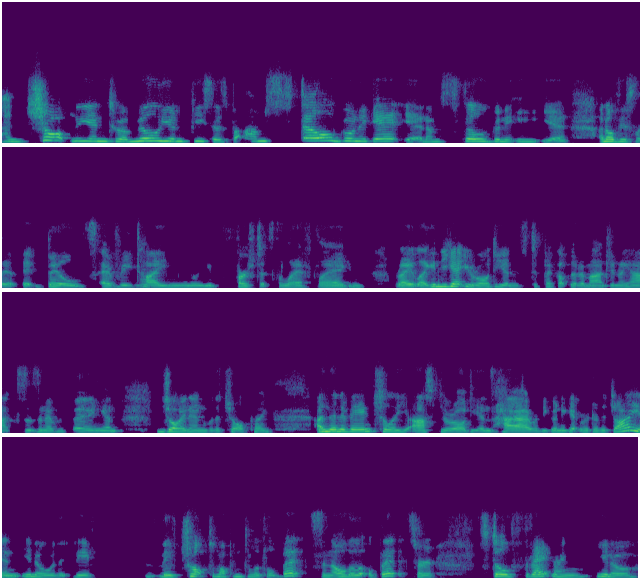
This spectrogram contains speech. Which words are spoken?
and chopped me into a million pieces, but I'm still going to get you and I'm still going to eat you. And obviously, it, it builds every time. You know, you first it's the left leg and right leg, and you get your audience to pick up their imaginary axes and everything and join in with the And then eventually, you ask your audience how are they going to get rid of the giant? You know, they- they've they've chopped them up into little bits, and all the little bits are still threatening. You know,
